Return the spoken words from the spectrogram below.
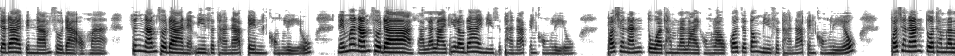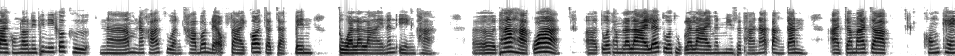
จะได้เป็นน้ำโซดาออกมา ซึ่งน้ำโซดาเนี่ยมีสถานะเป็นของเหลว ในเมื่อน้ำโซดาสารละลายที่เราได้มีสถานะเป็นของเหลว เพราะฉะนั้นตัวทำละลายของเราก็จะต้องมีสถานะเป็นของเหลว เพราะฉะนั้นตัวทำละลายของเราในที่นี้ก็คือน้ำนะคะ ส่วนคาร์บอนไดออกไซด์ก็จะจัดเป็นตัวละลายนั่นเองค่ะเอ่อถ้าหากว่าออตัวทำละลายและตัวถูกละลายมันมีสถานะต่างกัน อาจจะมาจาก ของแข็ง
